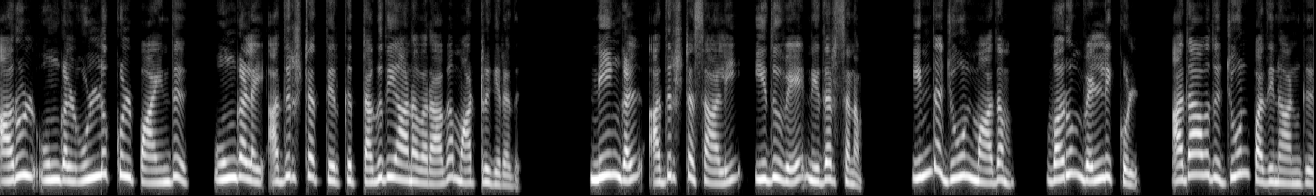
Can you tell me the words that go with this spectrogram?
அருள் உங்கள் உள்ளுக்குள் பாய்ந்து உங்களை அதிர்ஷ்டத்திற்கு தகுதியானவராக மாற்றுகிறது. நீங்கள் அதிர்ஷ்டசாலி இதுவே நிதர்சனம். இந்த ஜூன் மாதம் வரும் வெள்ளிக்குள் அதாவது ஜூன் பதினான்கு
